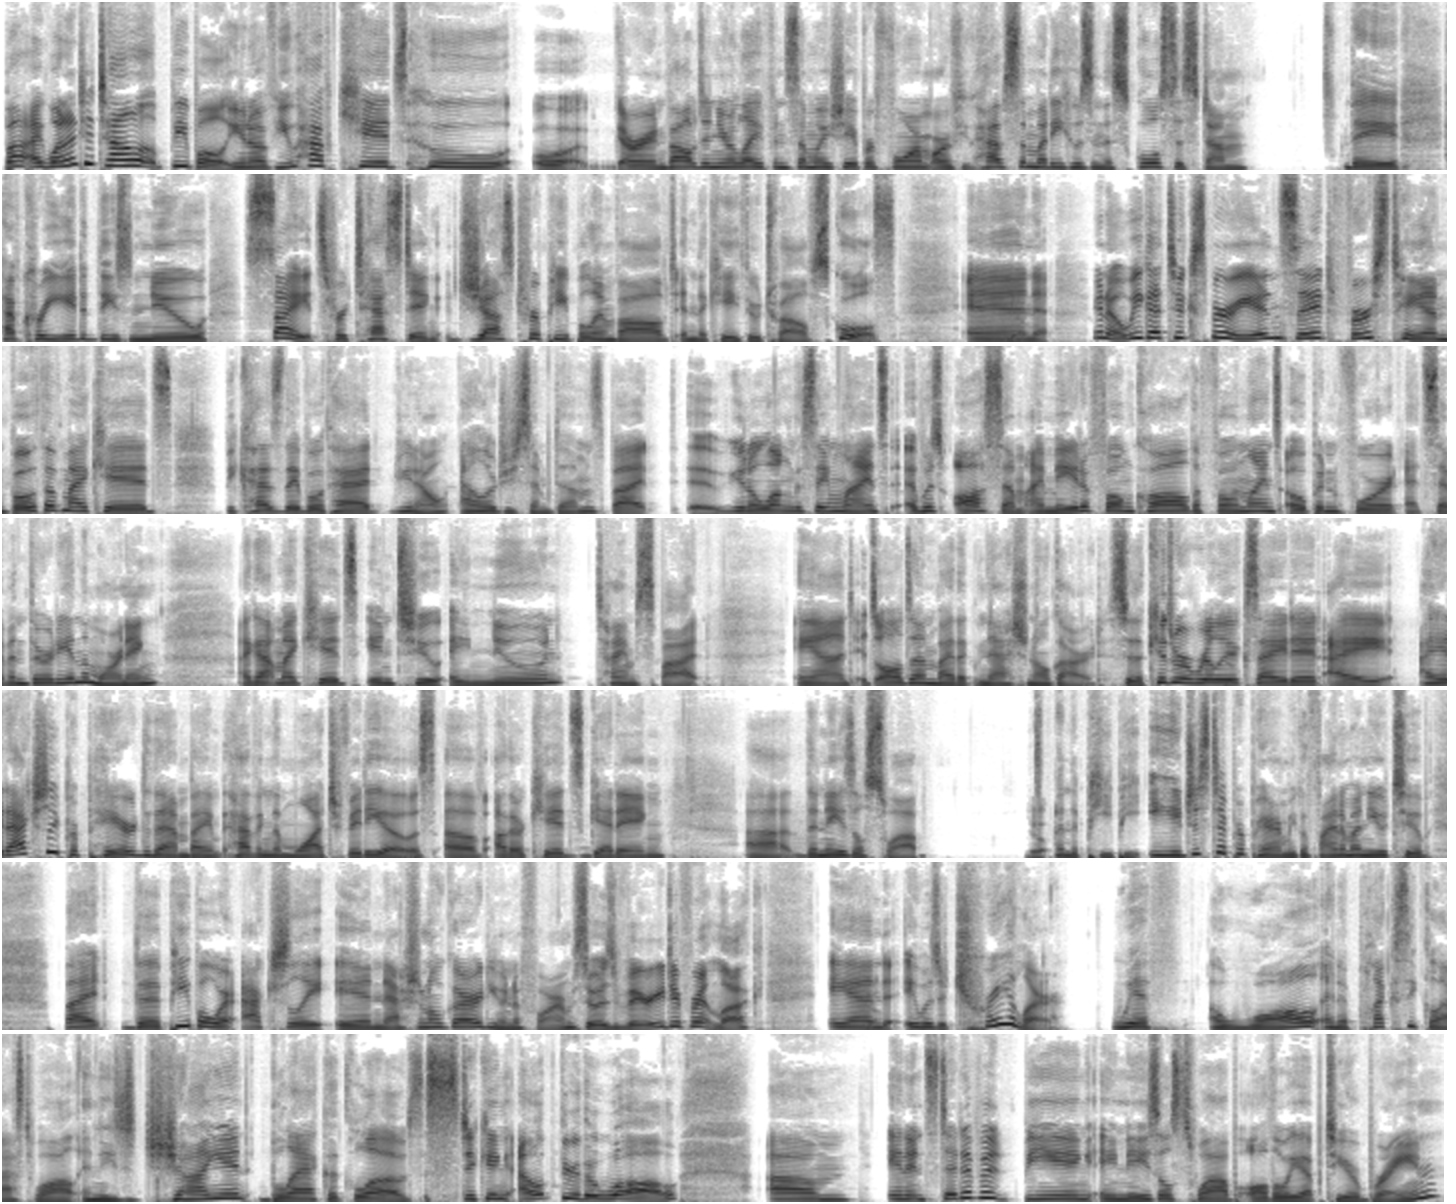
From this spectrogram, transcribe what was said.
But I wanted to tell people, you know, if you have kids who are involved in your life in some way, shape, or form, or if you have somebody who's in the school system, they have created these new sites for testing just for people involved in the K through 12 schools. And, you know, we got to experience it firsthand, both of my kids, because they both had, you know, allergy symptoms, but, uh, you know, along the same lines. It was awesome. I made a phone call. The phone line's open for it at 7.30 in the morning. I got my kids into a noon time spot and it's all done by the National Guard. So the kids were really excited. I I had actually prepared them by having them watch videos of other kids getting uh, the nasal swab. Yep. And the PPE just to prepare them. You can find them on YouTube. But the people were actually in National Guard uniform. So it was a very different look. And it was a trailer with a wall and a plexiglass wall and these giant black gloves sticking out through the wall. Um, and instead of it being a nasal swab all the way up to your brain,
